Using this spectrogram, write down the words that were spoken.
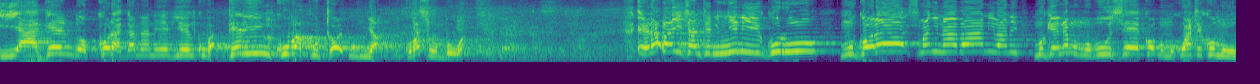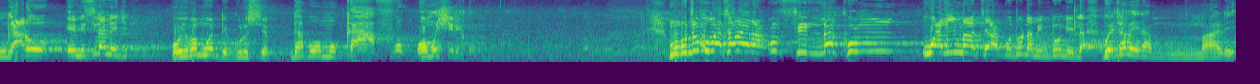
yagenda okukolagana n'ebyenkuba. Teri nkuba kutonya kubasumbuwa. Era bayita nti nyini iguru mugole simanyi n'abaani bani? Mugende mumubuuzeeko mumukwateko mu ngalo. Emisira negi oyo bamuwadde eggulu sebo daba omukaafu omushiriku. Mu butuufu bwetabeera uffin lakum walima tabuduna min dunillah. Bwetabeera male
